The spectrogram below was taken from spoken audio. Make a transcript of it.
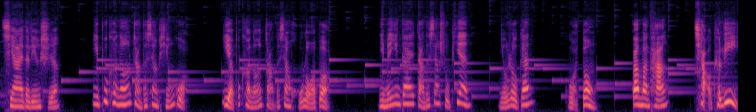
亲爱的零食。你不可能长得像苹果，也不可能长得像胡萝卜，你们应该长得像薯片、牛肉干、果冻、棒棒糖、巧克力。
